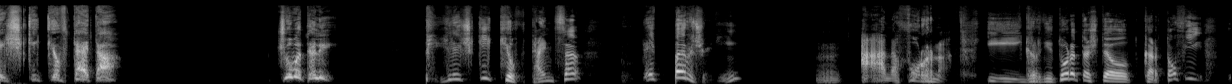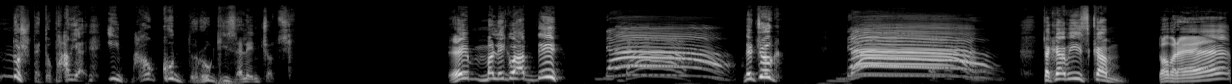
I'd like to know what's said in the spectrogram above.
пилешки кюфтета. Чувате ли? Пилешки кюфтенца, но не пържени, а на фурна. И гарнитурата ще е от картофи, но ще добавя и малко други зеленчуци. Е, мали гладни? Да! Не чук! Да! Така ви искам. Добре.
